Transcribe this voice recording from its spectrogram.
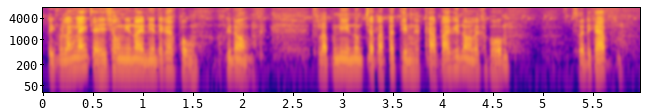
เป็นกำลังแรงใจให้ช่องนี้หน่อยนี้นะครับผมพี่น้องสำหรับวันนี้หนุ่มจากรัฐพัฒน์ทีมกราบลาพี่น้องแล้วครับผม สวัสดีครับ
